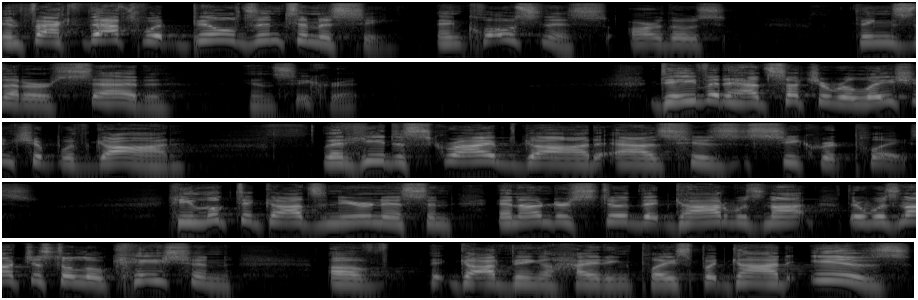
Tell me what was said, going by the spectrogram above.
In fact, that's what builds intimacy and closeness are those things that are said in secret. David had such a relationship with God that he described God as his secret place. He looked at God's nearness and, and understood that God was not, there was not just a location of God being a hiding place, but God is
